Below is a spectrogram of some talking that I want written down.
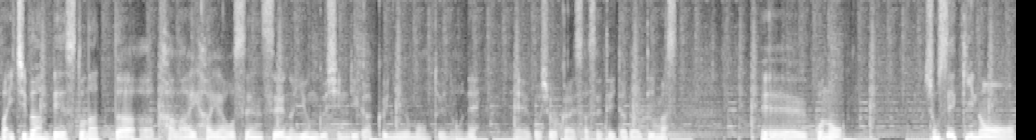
まあ、一番ベースとなった河合隼先生のユング心理学入門というのをね、えー、ご紹介させていただいています。えー、この書籍の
